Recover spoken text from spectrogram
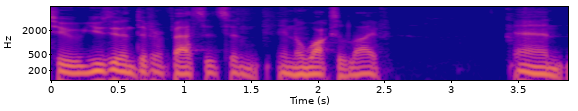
to use it in different facets and in the walks of life. And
